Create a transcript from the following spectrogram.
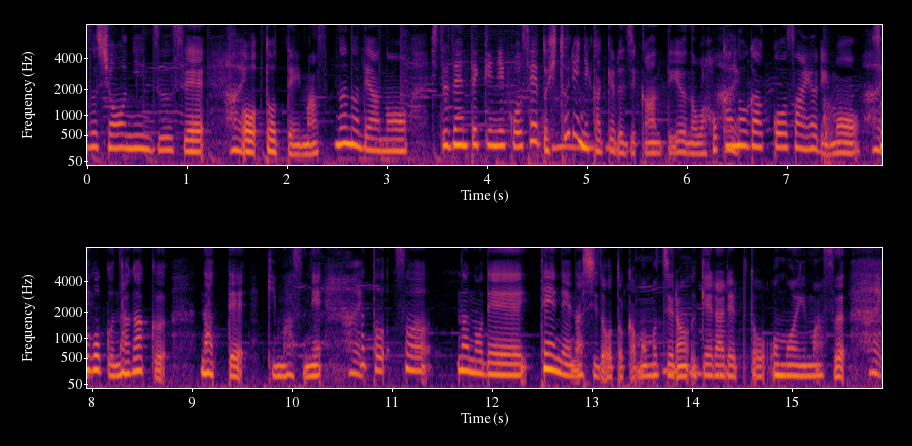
ず少人数制をとっています、はい、なのであの必然的にこう生徒1人にかける時間っていうのは他の学校さんよりもすごく長くなってきますね、あとそうなので丁寧な指導とかももちろん受けられると思います、はい、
